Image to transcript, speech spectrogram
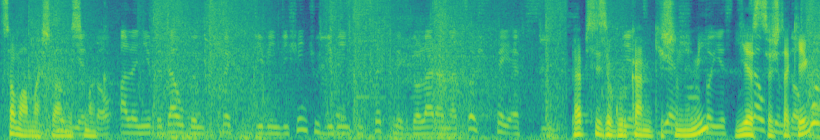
Co ma maślany Lubię smak? To, ale nie wydałbym 3,99 dolara na coś w KFC. Pepsi z ogórkami Więc wiesz, kiszonymi? to jest Jest coś całkiem takiego?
